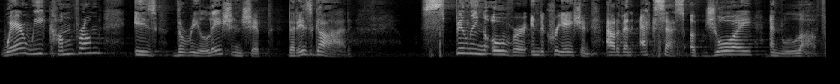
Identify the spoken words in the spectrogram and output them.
Where we come from is the relationship that is God spilling over into creation out of an excess of joy and love.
